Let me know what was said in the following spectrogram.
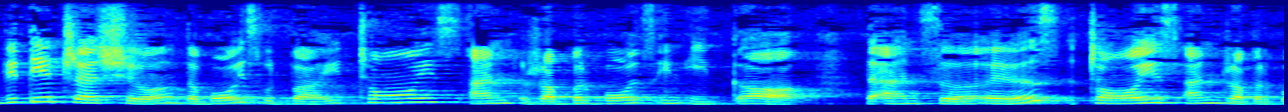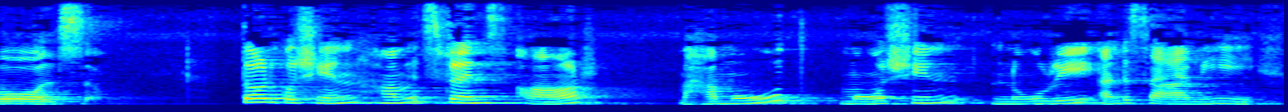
With their treasure, the boys would buy toys and rubber balls in Eidgah. The answer is toys and rubber balls. Third question, Hamid's friends are Mahmoud, Moshin, Noori and Sami.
